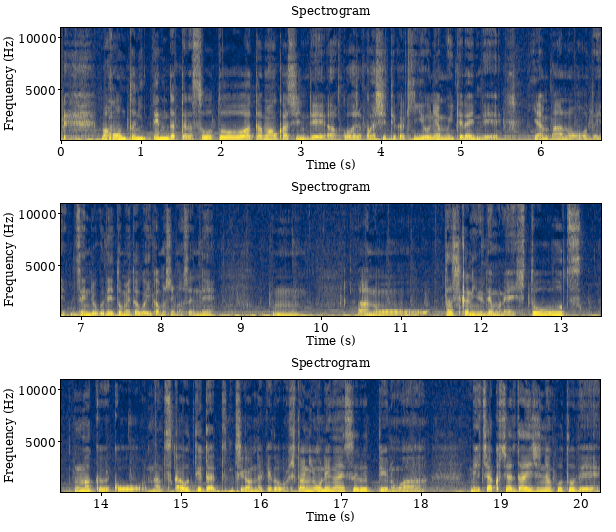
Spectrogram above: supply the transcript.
まあ本当に言ってるんだったら相当頭おかしいんであおかしいっていうか企業には向いてないんでいやあの全力で止めた方がいいかもしれませんね。うん。あの確かにねでもね人をうまくこうな使うって言ったら違うんだけど人にお願いするっていうのはめちゃくちゃ大事なことで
